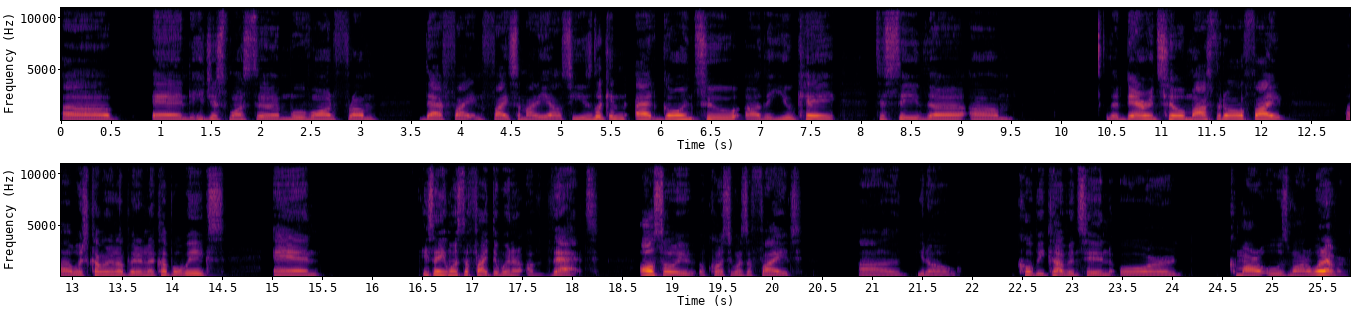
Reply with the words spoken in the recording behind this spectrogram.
Uh, and he just wants to move on from that fight and fight somebody else. He's looking at going to uh, the UK to see the um, the Darren Till Masvidal fight, uh, which coming up in a couple weeks, and he said he wants to fight the winner of that. Also, of course, he wants to fight, uh, you know, Colby Covington or Kamaru Usman or whatever.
